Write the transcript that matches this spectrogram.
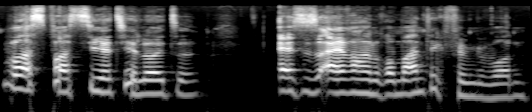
Was passiert hier, Leute? Es ist einfach ein Romantikfilm geworden.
